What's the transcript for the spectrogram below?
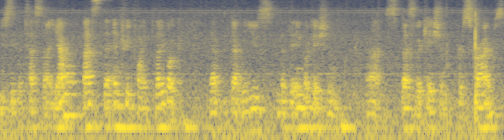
You see the test.yaml. That's the entry point playbook that, that we use, that the invocation uh, specification prescribes.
